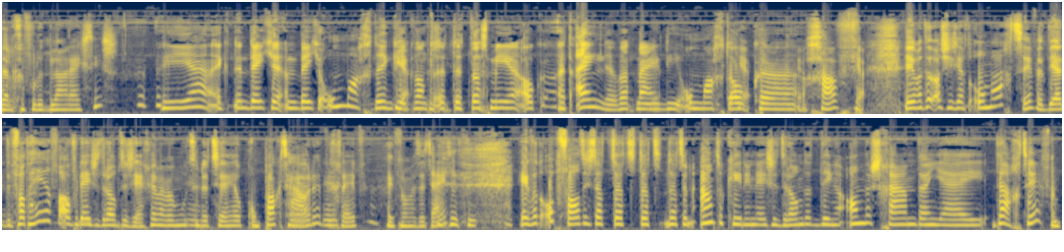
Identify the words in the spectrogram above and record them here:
welk gevoel het belangrijkste is. Ja, ik denk je een beetje onmacht, denk Ja, ik. Want precies. het, het was meer ook het einde wat mij Ja. die onmacht ook Ja. gaf. Ja. Nee, want als je zegt onmacht, hè, ja, er valt heel veel over deze droom te zeggen, maar we moeten het eh, heel compact houden, begrepen? Ik met de tijd. Kijk, wat opvalt is dat, dat, dat, dat een aantal keer in deze droom dat dingen anders gaan dan jij dacht. Hè? Van,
